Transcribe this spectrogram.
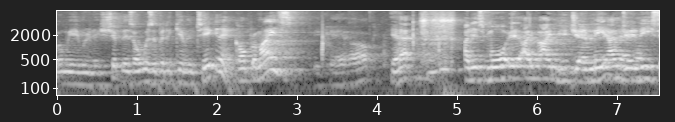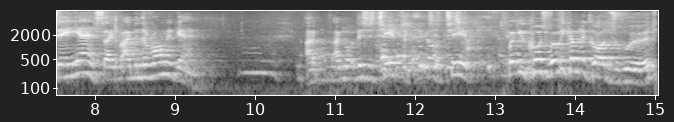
when we're in a relationship, there's always a bit of give and take in it. Compromise. Yeah. And it's more, I'm, I'm generally, I'm generally saying yes, I'm, I'm in the wrong again. I, I'm not, this is taped. This is taped. But of course, when we come to God's word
